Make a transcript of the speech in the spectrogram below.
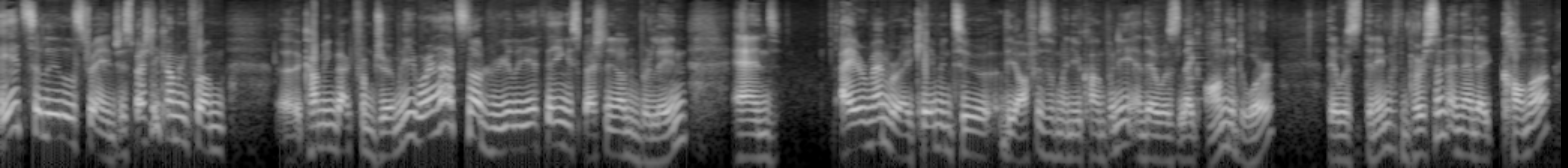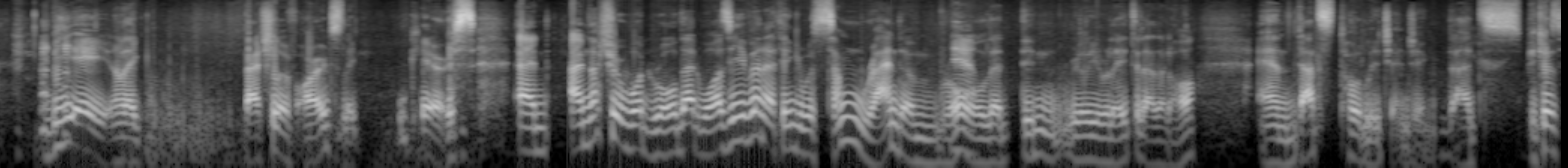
it's a little strange, especially coming from, uh, coming back from Germany, where that's not really a thing, especially not in Berlin. And I remember I came into the office of my new company, and there was like on the door, there was the name of the person, and then a comma, BA, and I'm like, Bachelor of Arts, like who cares? And I'm not sure what role that was even. I think it was some random role that didn't really relate to that at all. And that's totally changing. That's because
